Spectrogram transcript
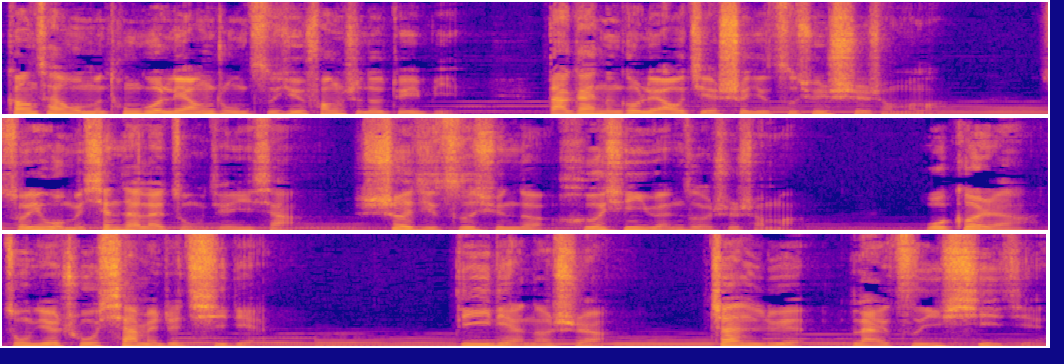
刚才我们通过两种咨询方式的对比，大概能够了解设计咨询是什么了。所以，我们现在来总结一下设计咨询的核心原则是什么？我个人啊，总结出下面这七点。第一点呢是。战略来自于细节，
